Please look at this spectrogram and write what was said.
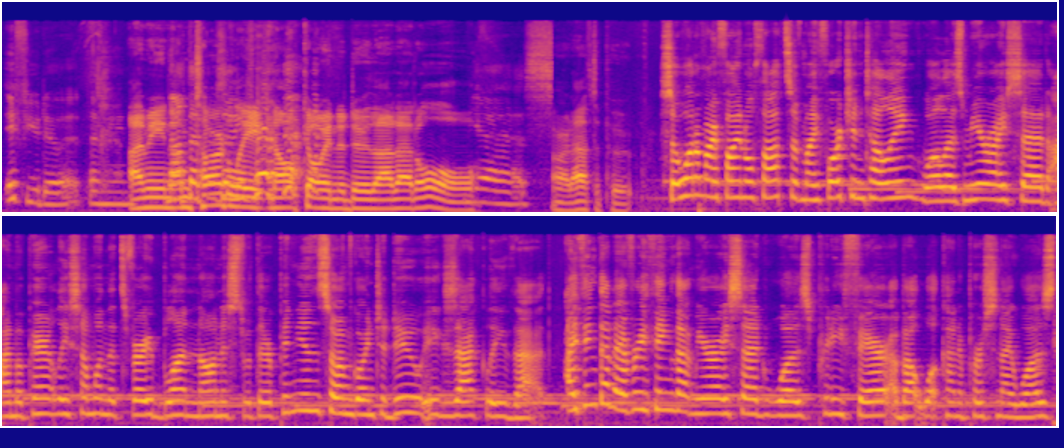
If you do it, I mean. I mean, I'm that there's any- totally not going to do that at all. Yes. All right, I have to poop. So, what are my final thoughts of my fortune telling? Well, as Mirai said, I'm apparently someone that's very blunt and honest with their opinions, so I'm going to do exactly that. I think that everything that Mirai said was pretty fair about what kind of person I was.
